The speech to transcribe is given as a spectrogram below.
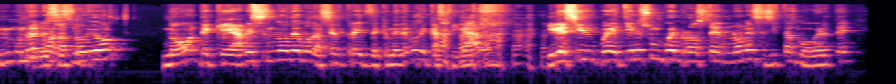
un recordatorio, ¿no? De que a veces no debo de hacer trades, de que me debo de castigar y decir, güey, tienes un buen roster, no necesitas moverte.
